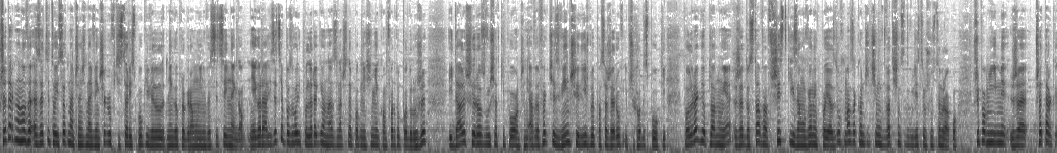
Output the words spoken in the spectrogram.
Przetarg na nowe EZ-y to istotna część największego w historii spółki wieloletniego programu inwestycyjnego. Jego realizacja pozwoli Polregio na znaczne podniesienie komfortu podróży i dalszy rozwój siatki połączeń, a w efekcie zwiększy liczbę pasażerów i przychody spółki. Polregio planuje, że dostawa wszystkich zamówionych pojazdów ma zakończyć się w 2026 roku. Przypomnijmy, że przetarg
